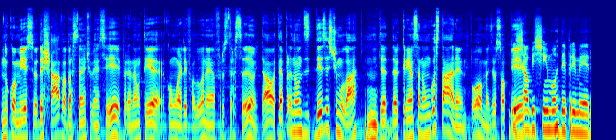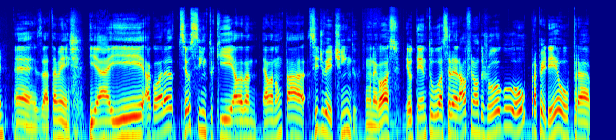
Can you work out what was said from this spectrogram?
No começo eu deixava bastante vencer para não ter, como o Arley falou, né, a frustração e tal, até para não desestimular da, da, criança não gostar, né? Pô, mas eu só perco. Deixar o bichinho morder primeiro. É, é, exatamente. E aí, agora, se eu sinto que ela, ela não tá se divertindo com o negócio, eu tento acelerar o final do jogo, ou para perder, ou pra,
